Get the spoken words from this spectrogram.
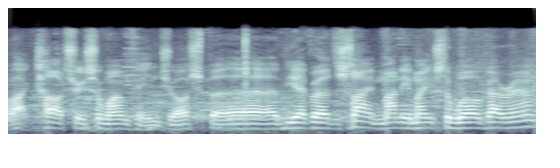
Right, card tricks are one thing, Josh, but uh, have you ever heard the saying, money makes the world go round?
